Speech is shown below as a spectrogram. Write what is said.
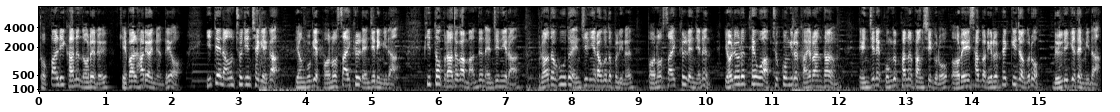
더 빨리 가는 어뢰를 개발하려 했는데요. 이때 나온 추진 체계가 영국의 버너 사이클 엔진입니다. 피터 브라더가 만든 엔진이라 브라더 후드 엔진이라고도 불리는 버너 사이클 엔진은 연료를 태워 압축 공기를 가열한 다음 엔진에 공급하는 방식으로 어뢰의 사거리를 획기적으로 늘리게 됩니다.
